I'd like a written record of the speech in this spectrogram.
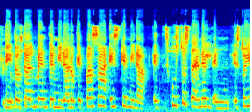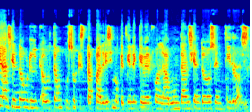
Sí, totalmente. Mira, lo que pasa es que, mira, justo está en el, en, estoy haciendo ahorita, ahorita, un curso que está padrísimo, que tiene que ver con la abundancia en todos sentidos.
